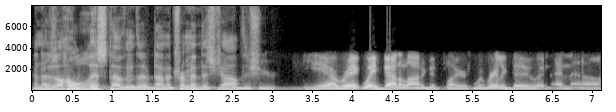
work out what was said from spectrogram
and there's a whole list of them that have done a tremendous job this year. Yeah, Rick, we've got a lot of good players. We really do, and and uh,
